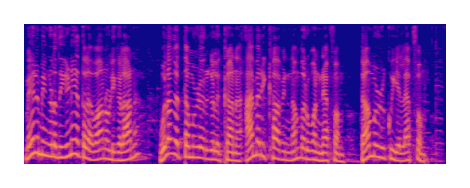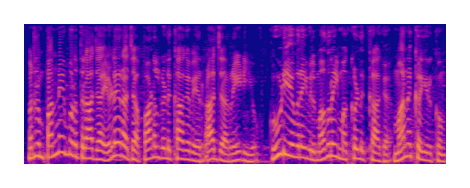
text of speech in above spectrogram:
மேலும் எங்களது இணையதள வானொலிகளான உலகத் தமிழர்களுக்கான அமெரிக்காவின் நம்பர் ஒன் எஃப்எம் தமிழுக்குயல் எஃப்எம் மற்றும் பண்ணைபுரத்து ராஜா இளையராஜா பாடல்களுக்காகவே ராஜா ரேடியோ. கூடிய விரைவில் மதுரை மக்களுக்காக மணக்க இருக்கும்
